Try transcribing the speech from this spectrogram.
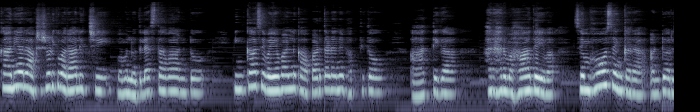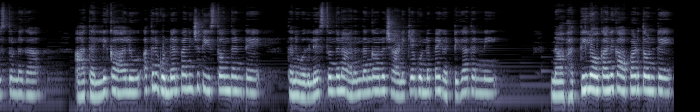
కానీ ఆ రాక్షసుడికి వరాలిచ్చి మమ్మల్ని వదిలేస్తావా అంటూ ఇంకా శివయ్య వాళ్ళని కాపాడతాడనే భక్తితో ఆర్తిగా హరహర మహాదేవ శంభో శంకర అంటూ అరుస్తుండగా ఆ తల్లి కాలు అతని గుండెలపై నుంచి తీస్తోందంటే తను వదిలేస్తుందని ఆనందంగా ఉన్న చాణక్య గుండెపై గట్టిగా తన్ని. నా భక్తి లోకాన్ని కాపాడుతుంటే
